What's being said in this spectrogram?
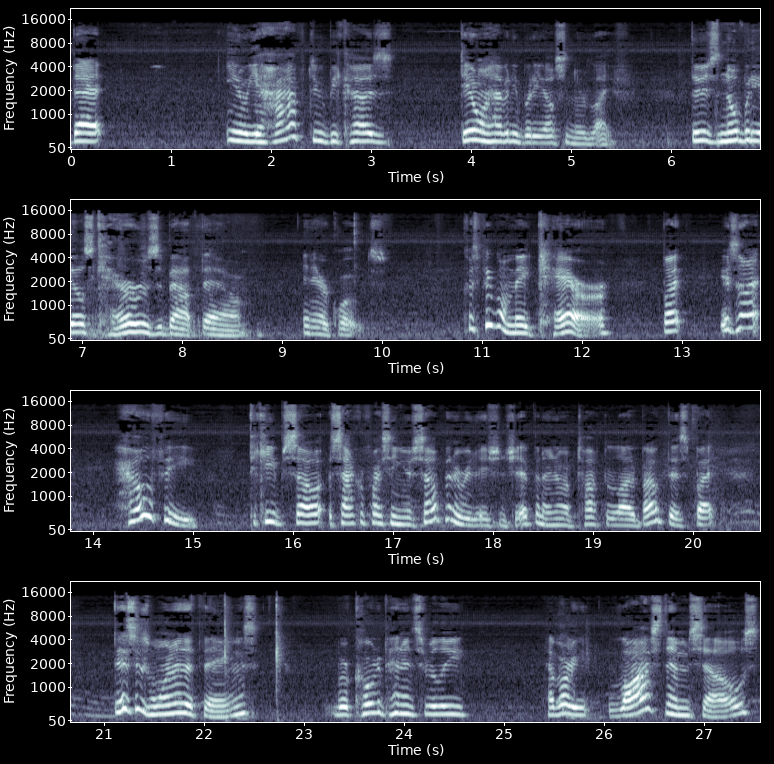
that, you know, you have to because they don't have anybody else in their life. There's nobody else cares about them, in air quotes. Because people may care, but it's not healthy to keep so- sacrificing yourself in a relationship. And I know I've talked a lot about this, but this is one of the things where codependents really have already lost themselves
